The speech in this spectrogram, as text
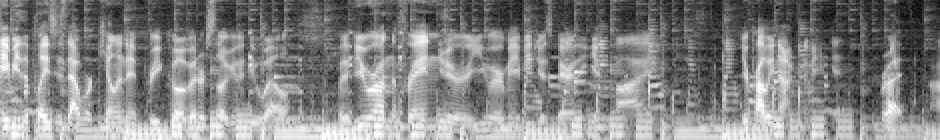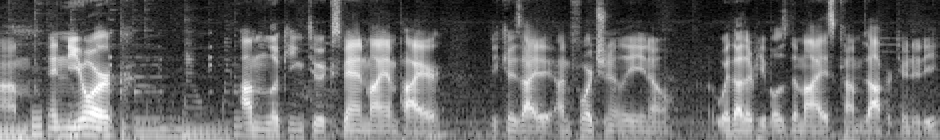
Maybe the places that were killing it pre-COVID are still going to do well. But if you were on the fringe or you were maybe just barely getting by, you're probably not going to make it. Right. Um, in New York, I'm looking to expand my empire because I, unfortunately, you know, with other people's demise comes opportunity.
